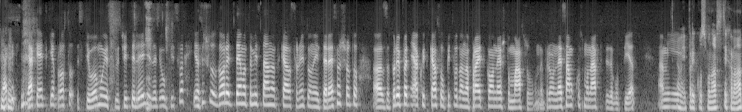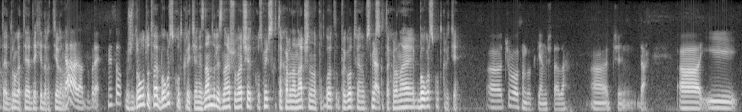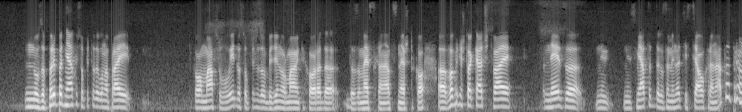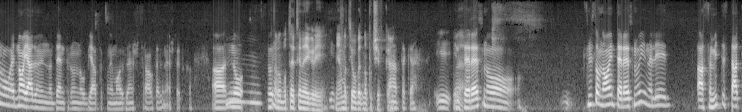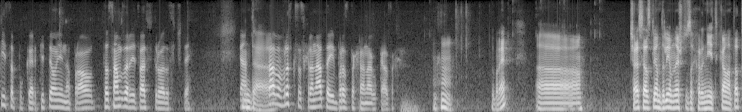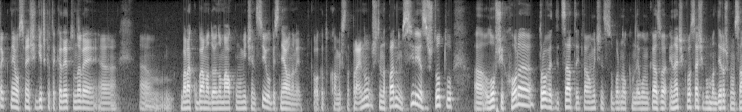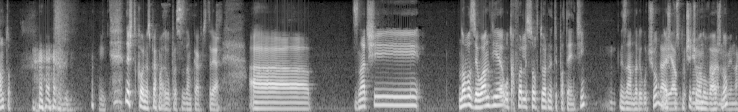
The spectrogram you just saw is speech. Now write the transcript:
Бяха е такива просто стила му е изключителен и да ви описва. И на всичко отгоре темата ми стана така сравнително интересна, защото а, за първи път някой така се опитва да направи такова нещо масово. Например, не само космонавтите да го пият, Ами... ами при космонавтите храната е друга, тя е дехидратирана. Да, да, добре. Смисъл... Между другото, това е българско откритие. Не знам дали знаеш, обаче космическата храна, начина на приготвяне на космическата да. храна е българско откритие. А, чувал съм до такива неща, да. А, че, да. А, и... Но за първи път някой се опита да го направи такова масово и да се опита да убеди нормалните хора да, да заместят храната с нещо такова. А, въпреки, че той каза, че това е не е за не смятат да заменят изцяло храната, примерно едно ядене на ден, примерно на обяд, ако не може да вземеш от работа или нещо е така. А, но, но... Работете на игри. Няма ти обедна почивка. А, така. И интересно... В смисъл много интересно и нали... А самите статии са покъртителни направо. То само заради това си струва да се чете. Така. Да. Това във връзка с храната и бързата храна го казах. Добре. А, Чай сега аз гледам дали имам нещо за храни и така нататък. Не, освен шигичката, където нали, а, а, Барак Обама до едно малко момиченце и обяснява нали, такова като комикс направено. Ще нападнем Сирия, защото а, лоши хора тровят децата и това момиченце се обърнал към него и ми казва, иначе какво сега ще бомбандираш Монсанто? Нещо такова не успяхме да го пресъздам както трябва. А, значи, Нова Зеландия отхвърли софтуерните патенти. Не знам дали го чувам. Да, Нещо изключително важно.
